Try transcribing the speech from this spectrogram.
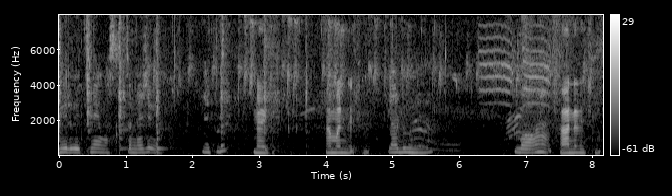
మీరు తెచ్చినవి మస్తున్నాయి చూడు. ఎప్పుడు? నైట్. అమ్మని తెచ్చింది లడ్డు ఉండేది బాగున్నాం ఆ అన్న తెచ్చింది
